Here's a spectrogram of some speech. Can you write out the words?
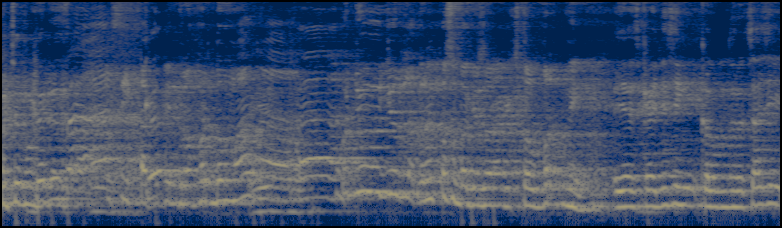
Macam asik tapi introvert dong marah. Kau jujur lah karena kau sebagai seorang extrovert nih. Iya kayaknya sih kalau menurut saya sih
